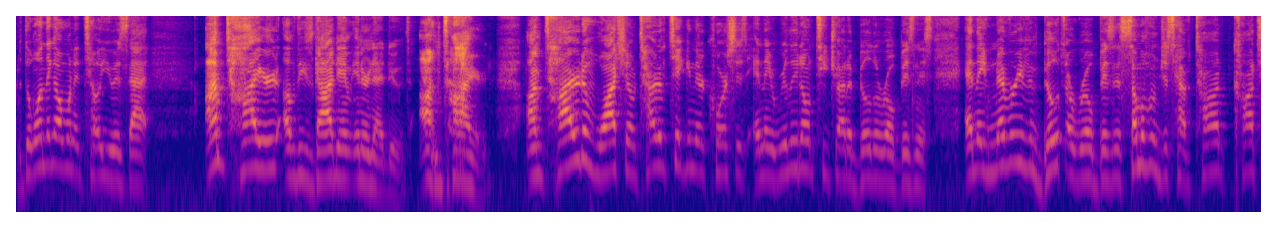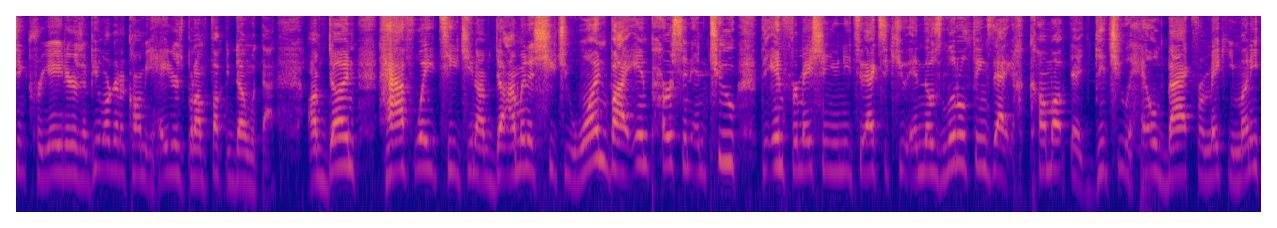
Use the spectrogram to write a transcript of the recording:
But the one thing I want to tell you is that I'm tired of these goddamn internet dudes. I'm tired. I'm tired of watching. I'm tired of taking their courses and they really don't teach you how to build a real business. And they've never even built a real business. Some of them just have content creators and people are going to call me haters, but I'm fucking done with that. I'm done halfway teaching. I'm done. I'm going to teach you one by in person and two, the information you need to execute and those little things that come up that get you held back from making money.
